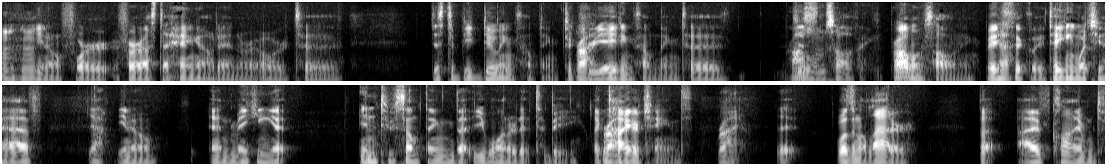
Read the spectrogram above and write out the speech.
Mhm. you know for for us to hang out in or or to just to be doing something to Right. creating something to Problem solving. problem solving basically taking what you have Yeah. you know and making it into something that you wanted it to be like Right. tire chains Right. it wasn't a ladder but i've climbed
